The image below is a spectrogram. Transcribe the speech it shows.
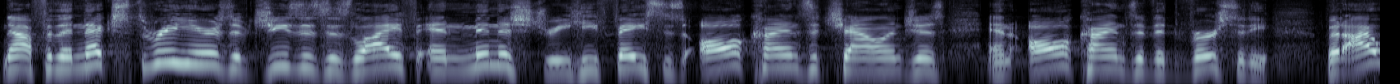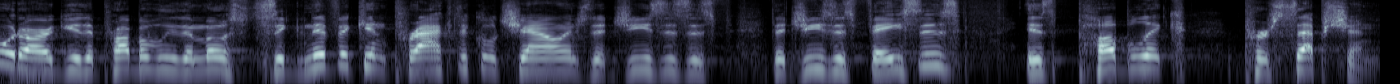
Now, for the next three years of Jesus' life and ministry, he faces all kinds of challenges and all kinds of adversity. But I would argue that probably the most significant practical challenge that Jesus, is, that Jesus faces is public perception.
